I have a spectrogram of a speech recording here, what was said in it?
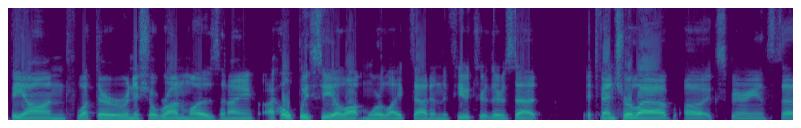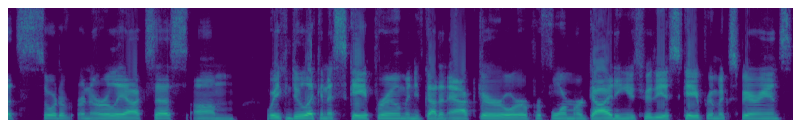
beyond what their initial run was and I I hope we see a lot more like that in the future. There's that Adventure Lab uh experience that's sort of an early access um where you can do like an escape room and you've got an actor or a performer guiding you through the escape room experience.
